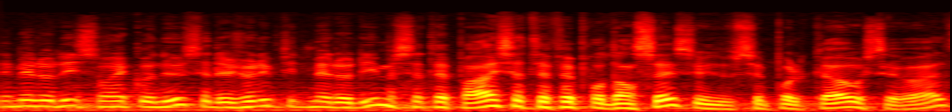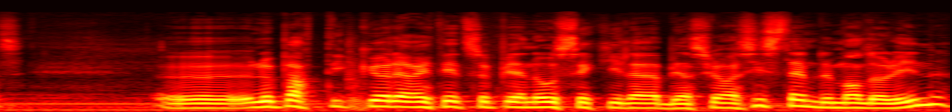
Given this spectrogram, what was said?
Les mélodies sont inconnues, c'est des jolies petites mélodies, mais c'était pareil, c'était fait pour danser, c'est polka ou c'est valse. Euh, le particularité de ce piano, c'est qu'il a bien sûr un système de mandolines.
